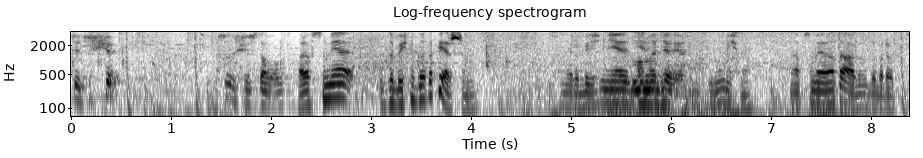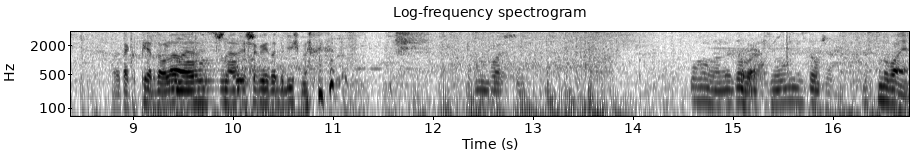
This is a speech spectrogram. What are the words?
Ty, coś się... Co tu się stało? Ale w sumie zdobyliśmy go za pierwszym. Nie robiliśmy, nie, nie, Mam nadzieję. nic nie mieliśmy. No w sumie, no tak, no dobra. Ale tak pierdolę, ale No, jeszcze, no. jeszcze go nie zabiliśmy. No właśnie. O, ale dobra, no jest dobrze. Zastunowanie.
